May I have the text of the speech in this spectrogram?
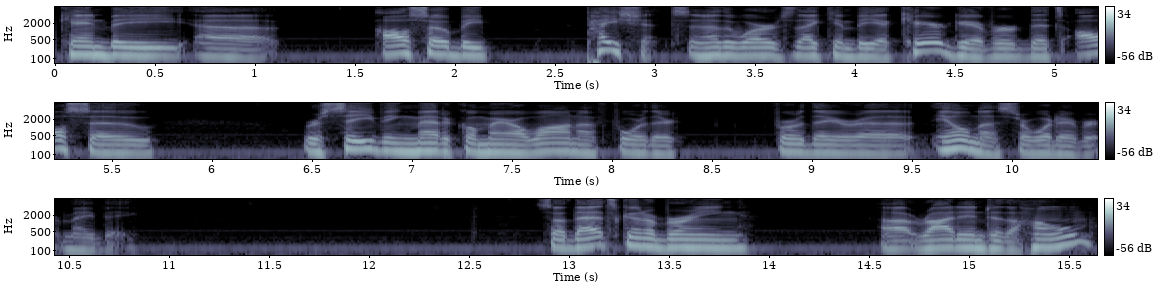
can be uh, also be patients. In other words, they can be a caregiver that's also receiving medical marijuana for their for their uh, illness or whatever it may be. So that's going to bring uh, right into the home.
